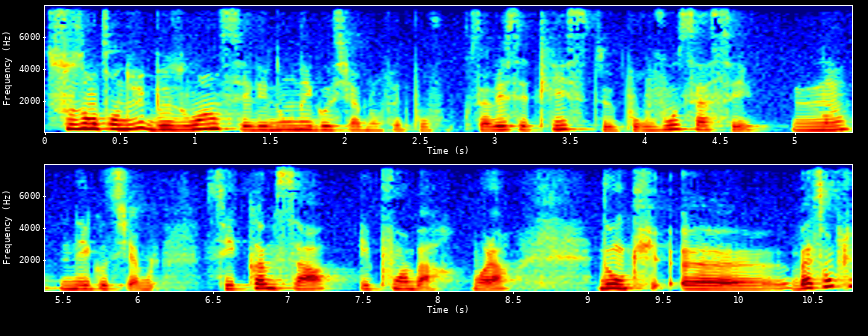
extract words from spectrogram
Sous-entendu, besoin, c'est les non négociables en fait pour vous. Vous savez, cette liste pour vous, ça c'est non négociable. C'est comme ça et point barre. Voilà. Donc, euh, bah, sans, plus,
